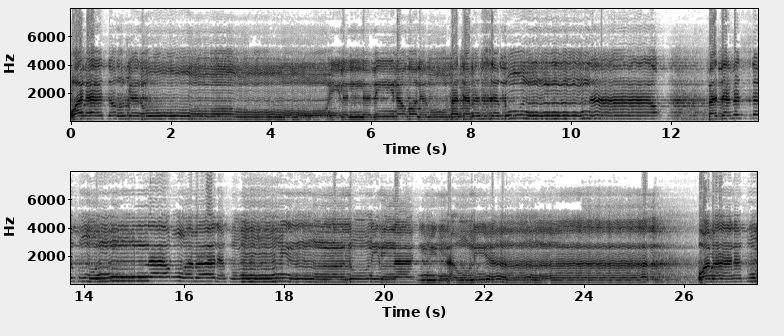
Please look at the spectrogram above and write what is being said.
ولا تركنوا إلى الذين ظلموا فتمسكم فتمسكم النار وما لكم من دون الله من أولياء وما لكم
